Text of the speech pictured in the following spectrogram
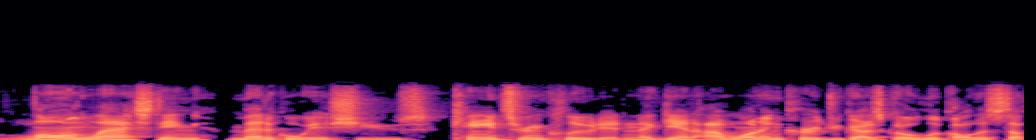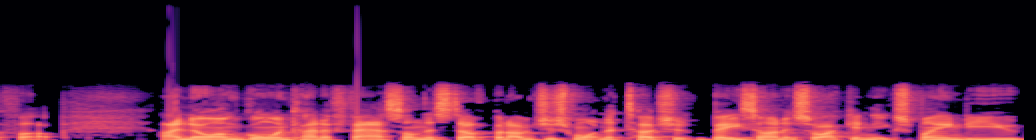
long lasting medical issues, cancer included. And again, I want to encourage you guys go look all this stuff up. I know I'm going kind of fast on this stuff, but I'm just wanting to touch base on it so I can explain to you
